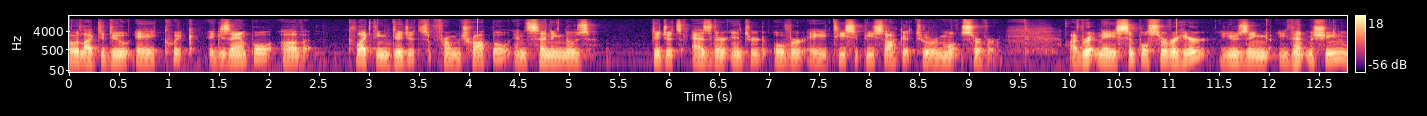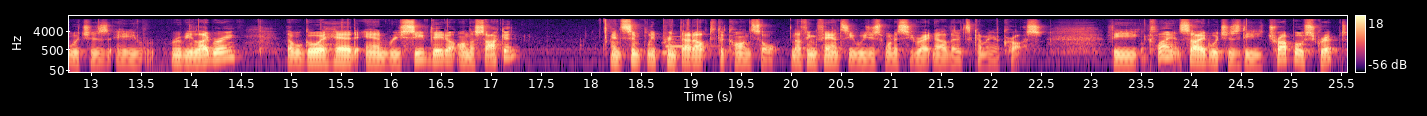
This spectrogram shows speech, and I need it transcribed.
would like to do a quick example of collecting digits from Tropo and sending those digits as they're entered over a TCP socket to a remote server. I've written a simple server here using EventMachine, which is a Ruby library that will go ahead and receive data on the socket and simply print that out to the console. Nothing fancy, we just want to see right now that it's coming across. The client side, which is the Tropo script,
